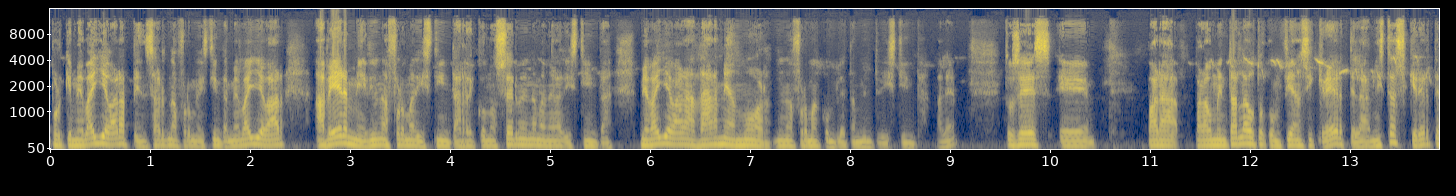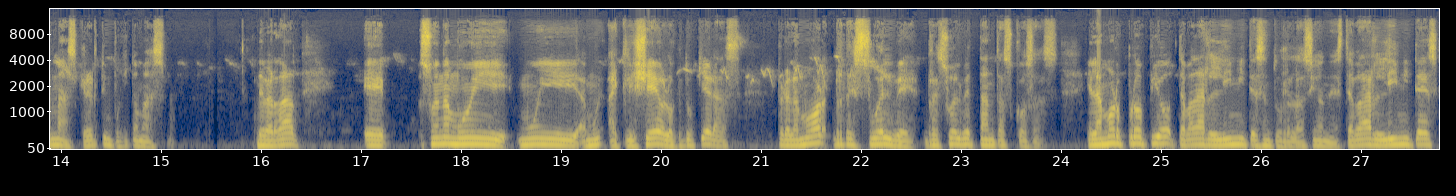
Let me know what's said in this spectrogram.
porque me va a llevar a pensar de una forma distinta, me va a llevar a verme de una forma distinta, a reconocerme de una manera distinta, me va a llevar a darme amor de una forma completamente distinta, ¿vale? Entonces, eh, para, aumentar la autoconfianza y creértela, necesitas quererte más, quererte un poquito más. De verdad, eh, suena muy, muy, muy a cliché o lo que tú quieras, pero el amor resuelve, resuelve tantas cosas. El amor propio te va a dar límites en tus relaciones, te va a dar límites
